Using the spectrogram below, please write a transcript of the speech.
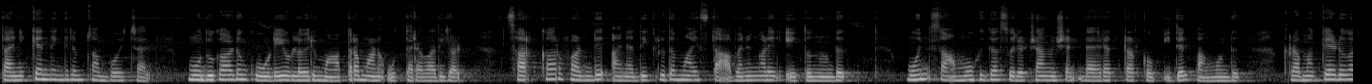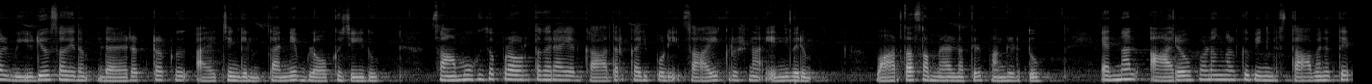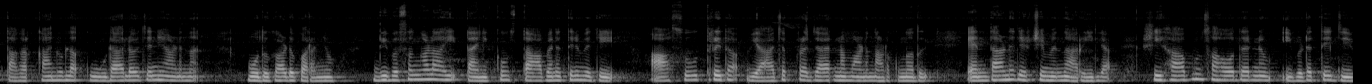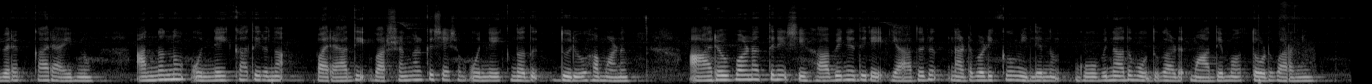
തനിക്കെന്തെങ്കിലും സംഭവിച്ചാൽ മുതുകാടും കൂടെയുള്ളവർ മാത്രമാണ് ഉത്തരവാദികൾ. സർക്കാർ ഫണ്ട് അനധികൃതമായ സ്ഥാപനങ്ങളിൽ എത്തുന്നുണ്ട്. മുൻ സാമൂഹിക സുരക്ഷാ മിഷൻ ഡയറക്ടർക്കും ഇതിൽ പങ്കുണ്ട്. ക്രമക്കേടുകൾ വീഡിയോ സഹിതം ഡയറക്ടർക്ക് അയച്ചെങ്കിലും തന്നെ ബ്ലോക്ക് ചെയ്തു. സാമൂഹിക പ്രവർത്തകരായ ഖാദർ കരിപ്പൊടി സായി കൃഷ്ണ എന്നിവരും വാർത്താ സമ്മേളനത്തിൽ പങ്കെടുത്തു. എന്നാൽ ആരോപണങ്ങൾക്ക് പിന്നിൽ സ്ഥാപനത്തെ തകർക്കാനുള്ള ഗൂഢാലോചനയാണെന്ന് മുതുകാട് പറഞ്ഞു. ദിവസങ്ങളായി തനിക്കും സ്ഥാപനത്തിനുമെതിരെ ആസൂത്രിത വ്യാജ പ്രചാരണമാണ് നടക്കുന്നത്. എന്താണ് ലക്ഷ്യമെന്ന് അറിയില്ല. ഷിഹാബും സഹോദരനും ഇവിടത്തെ ജീവനക്കാരായിരുന്നു. അന്നൊന്നും ഉന്നയിക്കാതിരുന്ന പരാതി വർഷങ്ങൾക്ക് ശേഷം ഉന്നയിക്കുന്നത് ദുരൂഹമാണ്. ആരോപണത്തിന് ശിഹാബിനെതിരെ യാതൊരു നടപടിക്കുമില്ലെന്നും ഗോപിനാഥ് മുതുകാട് മാധ്യമത്തോട് പറഞ്ഞു.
